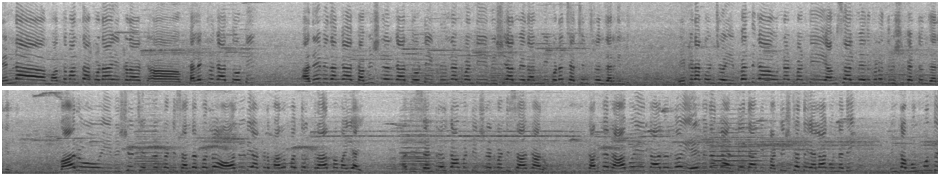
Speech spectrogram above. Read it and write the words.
నిన్న మొత్తం అంతా కూడా ఇక్కడ కలెక్టర్ గారితో అదేవిధంగా కమిషనర్ గారితో ఇక్కడ ఉన్నటువంటి విషయాల మీద అన్నీ కూడా చర్చించడం జరిగింది. ఇక్కడ కొంచెం ఇబ్బందిగా ఉన్నటువంటి అంశాల మీద కూడా దృష్టి పెట్టడం జరిగింది. వారు ఈ విషయం చెప్పినటువంటి సందర్భంలో ఆల్రెడీ అక్కడ మరమ్మతులు ప్రారంభమయ్యాయి. అది సెంట్రల్ గవర్నమెంట్ ఇచ్చినటువంటి సహకారం. కనుక రాబోయే కాలంలో ఏ విధంగా అంటే దాని పటిష్టత ఎలాగున్నది? ఇంకా మున్ముందు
